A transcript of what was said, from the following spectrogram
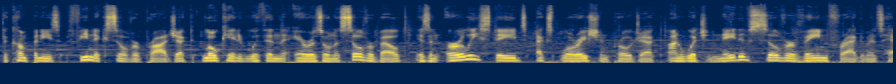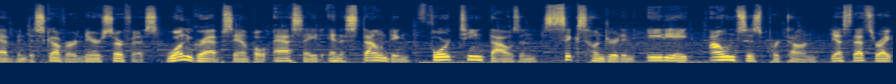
The company's Phoenix Silver project, located within the Arizona Silver Belt, is an early stage exploration project on which native silver vein fragments have been discovered near surface. One grab sample assayed an astounding 14,688 ounces per ton. Yes, that's right,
